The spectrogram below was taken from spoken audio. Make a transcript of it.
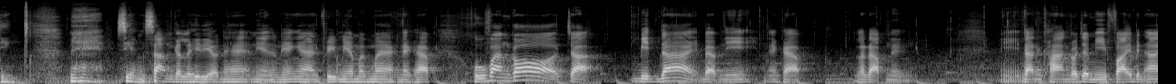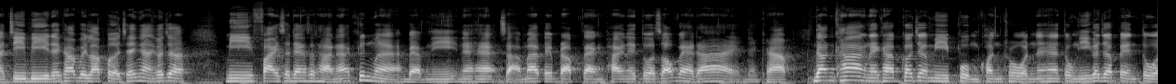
ริงๆแม่เสียงสั่นกันเลยเดียวนะฮะเนี่ยตรงนี้งานพรีเมียมมากๆนะครับหูฟังก็จะบิดได้แบบนี้นะครับระดับหนึ่ง นี่ด้านข้างก็จะมีไฟเป็น RGB นะครับ เวลาเปิดใช้งานก็จะมีไฟแสดงสถานะขึ้นมาแบบนี้นะฮะ สามารถไปปรับแต่งภายในตัวซอฟต์แวร์ได้นะครับ ด้านข้างนะครับก็จะมีปุ่มคอนโทรลนะฮะ ตรงนี้ก็จะเป็นตัว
